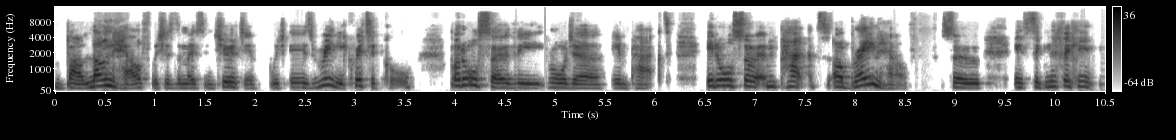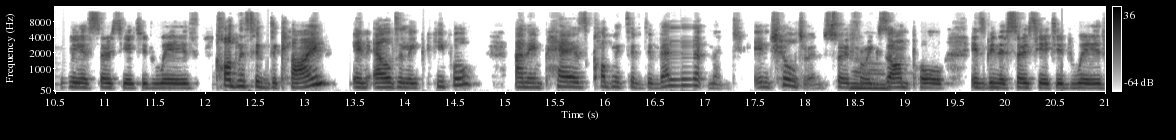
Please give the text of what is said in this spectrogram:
about lung health, which is the most intuitive, which is really critical, but also the broader impact. It also impacts our brain health. So it's significantly associated with cognitive decline in elderly people and impairs cognitive development in children. So, for example, it's been associated with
